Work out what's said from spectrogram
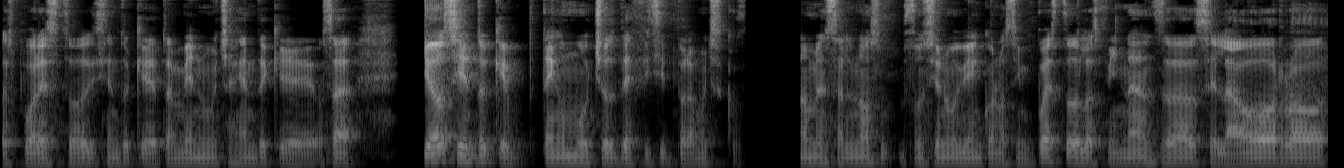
pues por esto y siento que también mucha gente que, o sea, yo siento que tengo muchos déficits para muchas cosas. No me no funciona muy bien con los impuestos, las finanzas, el ahorro.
